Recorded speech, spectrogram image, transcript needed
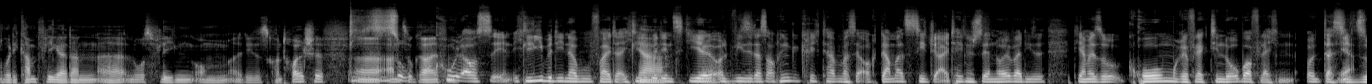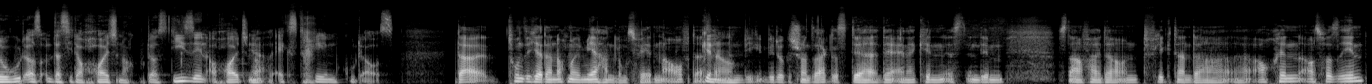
wo die Kampfflieger dann äh, losfliegen, um äh, dieses Kontrollschiff äh, anzugreifen. So cool aussehen. Ich liebe die Naboo Fighter. Ich liebe Ja, den Stil ja. und wie sie das auch hingekriegt haben, was ja auch damals CGI-technisch sehr neu war. Diese, die haben ja so chromreflektierende Oberflächen und das sieht Ja. so gut aus und das sieht auch heute noch gut aus. Die sehen auch heute noch extrem gut aus. Da tun sich ja dann nochmal mehr Handlungsfäden auf. Da Genau. Dann, wie, wie du schon sagtest, der, der Anakin ist in dem Starfighter und fliegt dann da äh, auch hin aus Versehen.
